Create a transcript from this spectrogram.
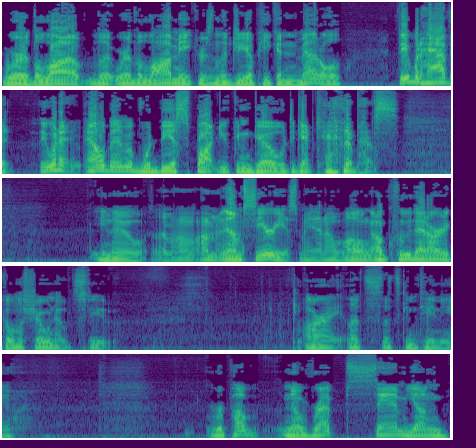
the law, where the lawmakers and the GOP can meddle, they would have it. They would, Alabama would be a spot you can go to get cannabis you know, I'm I'm, I'm serious, man. I'll, I'll, I'll include that article in the show notes too. All right, let's let's continue. Repub no Rep Sam Young,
